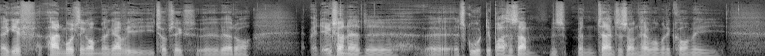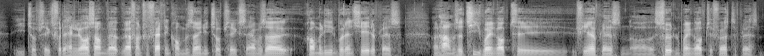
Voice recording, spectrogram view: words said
AGF har en målsætning om, at man gerne vil i top 6 øh, hvert år. Men det er jo ikke sådan, at, øh, øh at skurt det brænder sammen, hvis man tager en sæson her, hvor man ikke kommer med i, i top 6. For det handler også om, hvad, hvad for en forfatning kommer man så ind i top 6. Er man så kommer lige ind på den 6. plads, og har man så 10 point op til 4. pladsen, og 17 point op til 1. pladsen.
